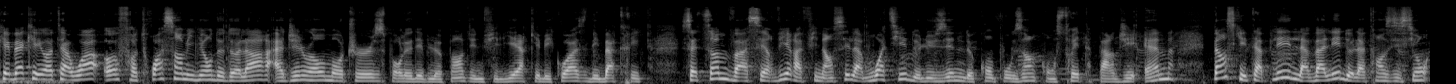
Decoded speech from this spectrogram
Québec et Ottawa offrent 300 millions de dollars à General Motors pour le développement d'une filière québécoise des batteries. Cette somme va servir à financer la moitié de l'usine de composants construite par GM dans ce qui est appelé la vallée de la transition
